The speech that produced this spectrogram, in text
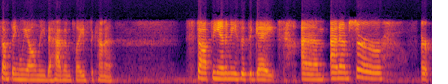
something we all need to have in place to kind of stop the enemies at the gates. Um, and I'm sure, or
